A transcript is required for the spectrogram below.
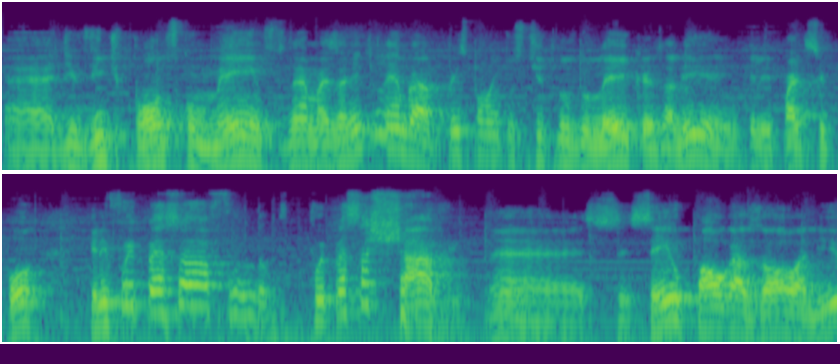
é, de 20 pontos com o Memphis, né? Mas a gente lembra principalmente os títulos do Lakers ali, em que ele participou, que ele foi peça funda, foi peça chave, né? Sem o Paul Gasol ali,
